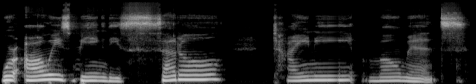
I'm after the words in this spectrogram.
we're always being these subtle tiny moments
